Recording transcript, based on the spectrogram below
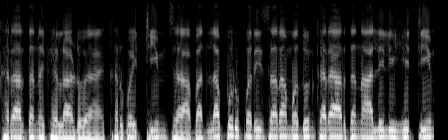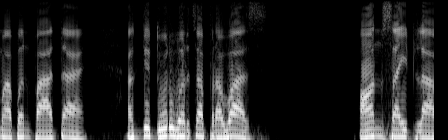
खऱ्या अर्थानं खेळाडू आहे. खरबई टीमचा बदलापूर परिसरामधून खऱ्या अर्थानं आलेली ही टीम आपण पाहताय. अगदी दूरवरचा प्रवास ऑन साईटला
